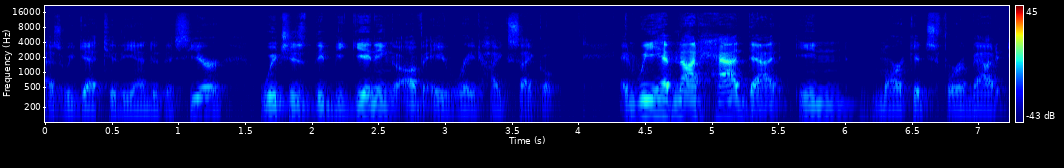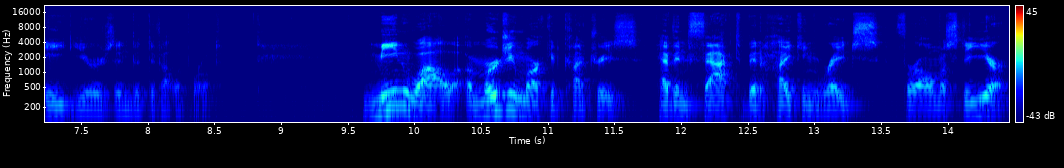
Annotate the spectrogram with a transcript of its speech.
as we get to the end of this year, which is the beginning of a rate hike cycle. And we have not had that in markets for about eight years in the developed world. Meanwhile, emerging market countries have in fact been hiking rates for almost a year.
